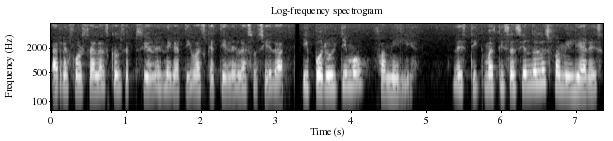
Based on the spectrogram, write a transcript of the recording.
a reforzar las concepciones negativas que tiene la sociedad. Y por último, familia. La estigmatización de los familiares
